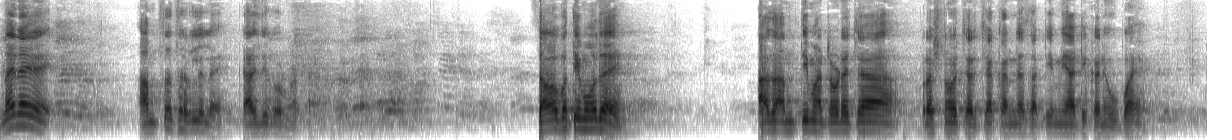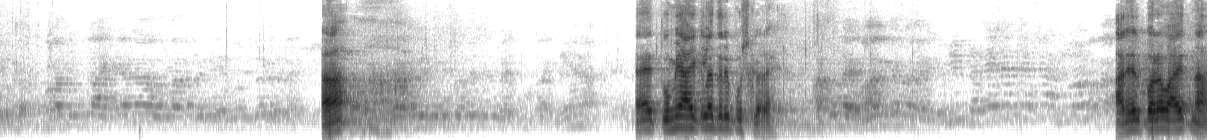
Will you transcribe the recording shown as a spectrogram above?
नाही नाही. आमचं ठरलेलं आहे. काळजी करू नका. सभापती महोदय आज अंतिम आठवड्याच्या प्रश्नावर चर्चा करण्यासाठी मी या ठिकाणी उभा आहे. हा? नाही तुम्ही ऐकलं तरी पुष्कळ आहे. अनिल परब आहेत ना?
